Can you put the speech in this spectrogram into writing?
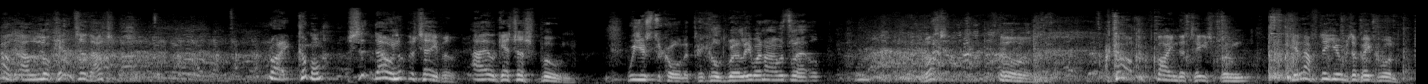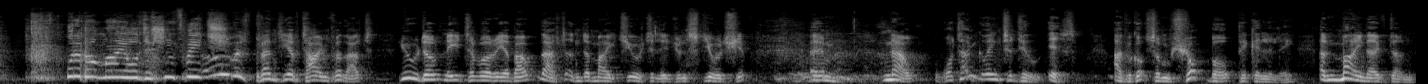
I'll, I'll look into that. Right, come on, sit down at the table. I'll get a spoon. We used to call it pickled willy when I was little. What? Oh, I can't find a teaspoon. You'll have to use a big one. What about my audition speech? Oh, there's plenty of time for that. You don't need to worry about that under my tutelage and stewardship. Um, now, what I'm going to do is, I've got some shop bought piccalilli, and mine I've done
